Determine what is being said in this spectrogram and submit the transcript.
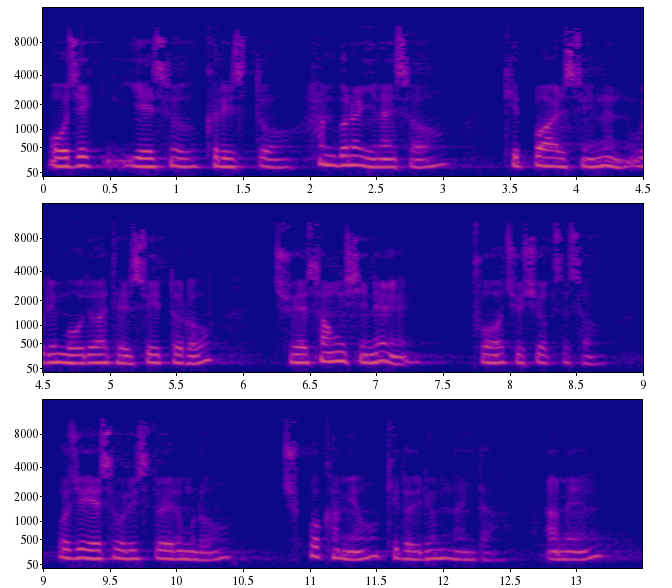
오직 예수 그리스도 한 분을 인해서 기뻐할 수 있는 우리 모두가 될 수 있도록 주의 성신을 부어 주시옵소서. 우주 예수 그리스도 이름으로 축복하며 기도드리옵나이다. 아멘.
